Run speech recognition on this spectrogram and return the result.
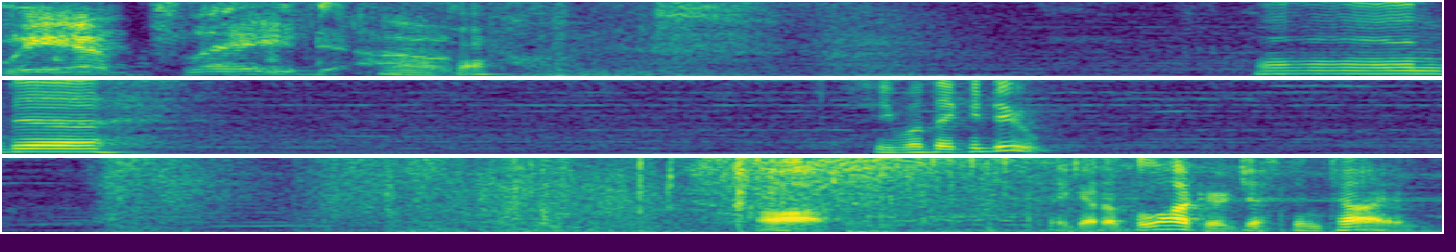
We have played our text. And, uh, see what they can do. Oh, they got a blocker just in time.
